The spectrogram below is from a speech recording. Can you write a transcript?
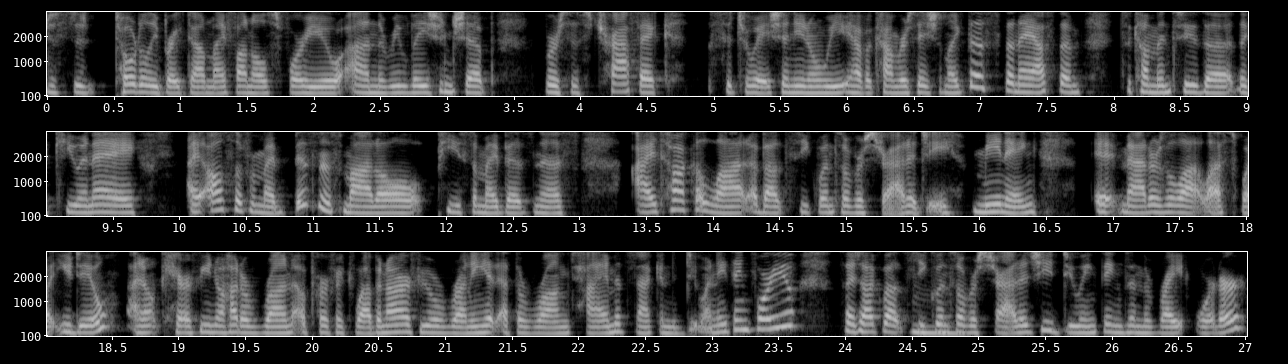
just to totally break down my funnels for you on the relationship versus traffic situation you know we have a conversation like this then i ask them to come into the the q&a i also for my business model piece of my business i talk a lot about sequence over strategy meaning it matters a lot less what you do. I don't care if you know how to run a perfect webinar. If you are running it at the wrong time, it's not going to do anything for you. So I talk about sequence mm-hmm. over strategy, doing things in the right order.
